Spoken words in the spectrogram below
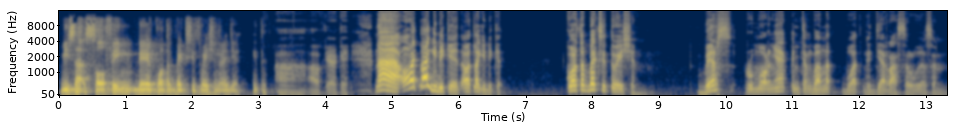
bisa solving the quarterback situation aja gitu. Ah, oke okay, oke. Okay. Nah, awet lagi dikit, awet lagi dikit. Quarterback situation. Bears rumornya kenceng banget buat ngejar Russell Wilson.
